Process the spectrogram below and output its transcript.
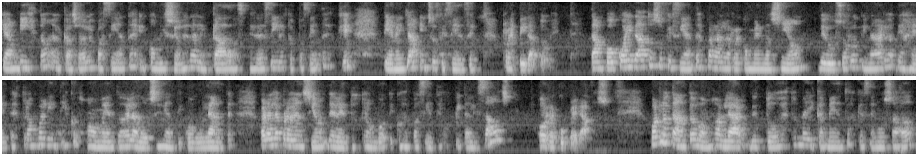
que han visto en el caso de los pacientes en condiciones delicadas, es decir, estos pacientes que tienen ya insuficiencia respiratoria. Tampoco hay datos suficientes para la recomendación de uso rutinario de agentes trombolíticos o aumento de la dosis de anticoagulantes para la prevención de eventos trombóticos en pacientes hospitalizados o recuperados. Por lo tanto, vamos a hablar de todos estos medicamentos que se han usado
